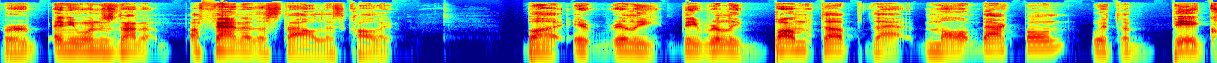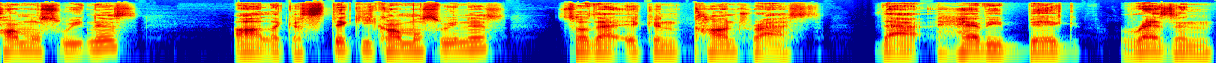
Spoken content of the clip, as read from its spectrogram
for anyone who's not a, a fan of the style, let's call it but it really they really bumped up that malt backbone with a big caramel sweetness uh like a sticky caramel sweetness so that it can contrast that heavy big resin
